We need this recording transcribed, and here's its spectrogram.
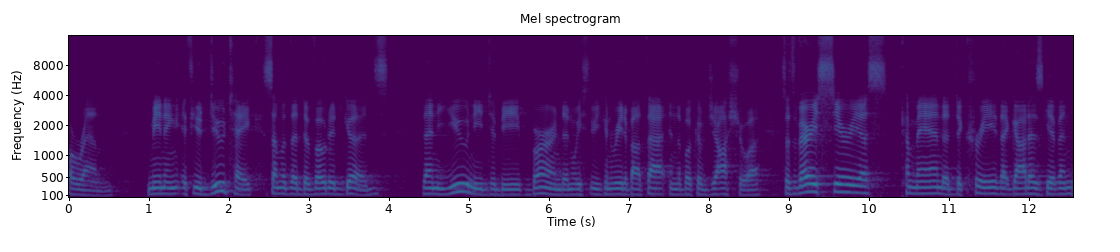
herem meaning if you do take some of the devoted goods, then you need to be burned. And we, we can read about that in the book of Joshua. So it's a very serious command, a decree that God has given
